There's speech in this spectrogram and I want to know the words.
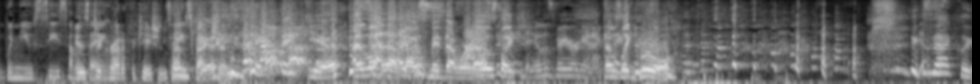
when you see something Instant gratification Thank you. satisfaction. Thank you. I love that. I That just was- made that word that up. was like it was very organic. that was like gruel. exactly.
